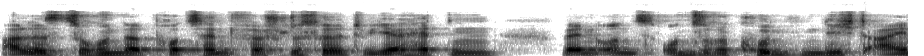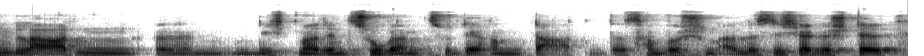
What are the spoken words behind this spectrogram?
alles zu 100 Prozent verschlüsselt. Wir hätten, wenn uns unsere Kunden nicht einladen, äh, nicht mal den Zugang zu deren Daten. Das haben wir schon alles sichergestellt.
